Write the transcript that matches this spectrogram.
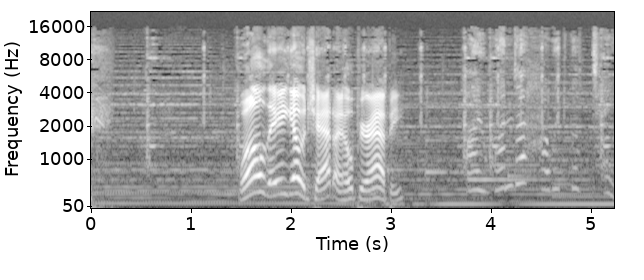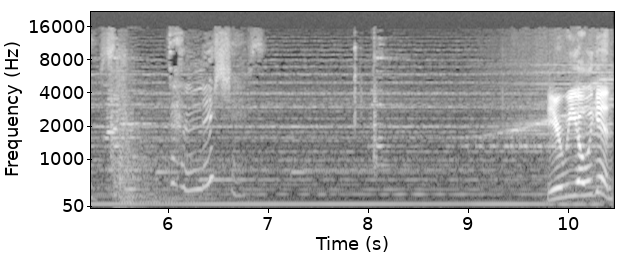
well, there you go, chat. I hope you're happy. Here we go again.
